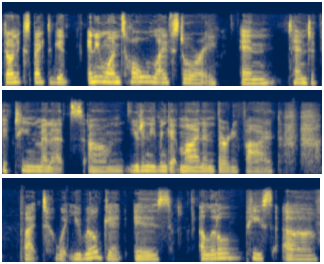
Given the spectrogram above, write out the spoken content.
Don't expect to get anyone's whole life story in 10 to 15 minutes. Um, you didn't even get mine in 35. But what you will get is a little piece of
